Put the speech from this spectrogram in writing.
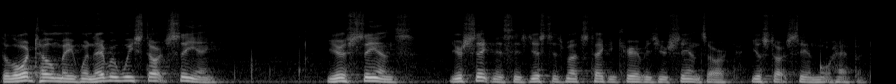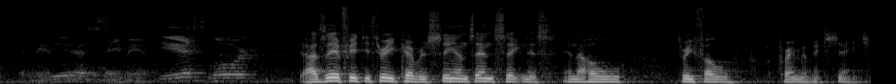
The Lord told me whenever we start seeing your sins your sickness is just as much taken care of as your sins are. You'll start seeing more happen. Amen. Yes. Amen. Yes, Lord. Isaiah 53 covers sins and sickness in the whole threefold frame of exchange.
